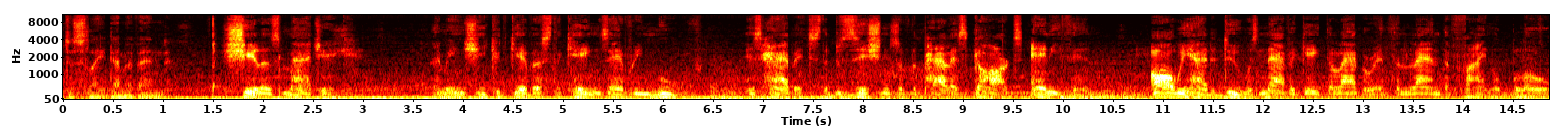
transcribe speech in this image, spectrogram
To slay Demavend? Sheala's magic. I mean, she could give us the king's every move. His habits, the positions of the palace guards, anything. All we had to do was navigate the labyrinth and land the final blow.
